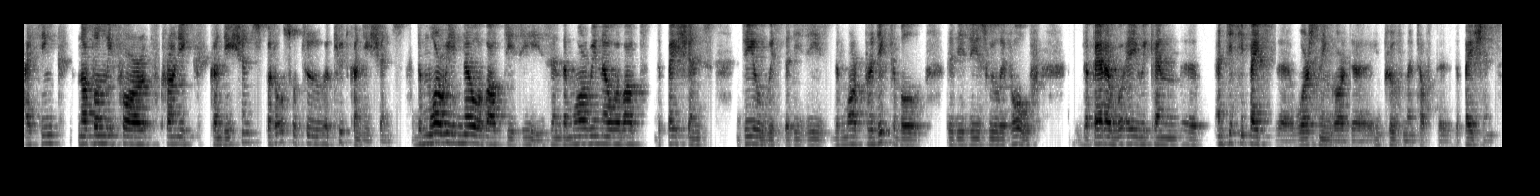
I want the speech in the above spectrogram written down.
I think not only for chronic conditions, but also to acute conditions. The more we know about disease and the more we know about the patients deal with the disease, the more predictable the disease will evolve, the better way we can uh, anticipate the worsening or the improvement of the, the patients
